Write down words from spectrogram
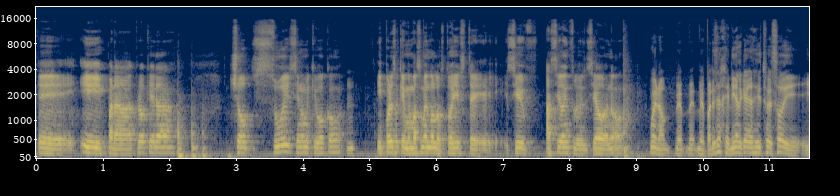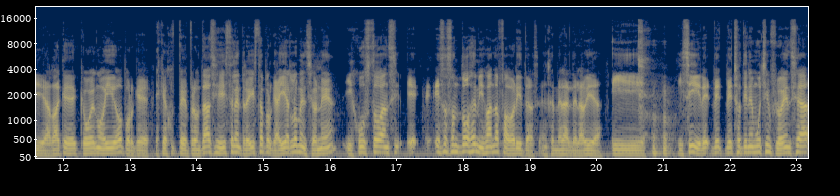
Eh, y para, creo que era Chop Suey, si no me equivoco. Mm. Y por eso que más o menos lo estoy, este, si ha sido influenciado, ¿no? Bueno, me, parece genial que hayas dicho eso y, y la verdad que, qué buen oído, porque es que te preguntaba si viste la entrevista, porque ayer lo mencioné y justo han, eh, esas son dos de mis bandas favoritas en general de la vida. Y, y sí, de, hecho tiene mucha influencia.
